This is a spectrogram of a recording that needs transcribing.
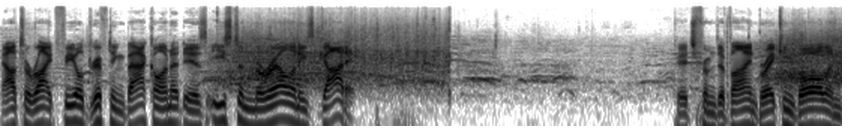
Out to right field, drifting back on it is Hueston Morrill, and he's got it. Pitch from Divine, breaking ball, and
